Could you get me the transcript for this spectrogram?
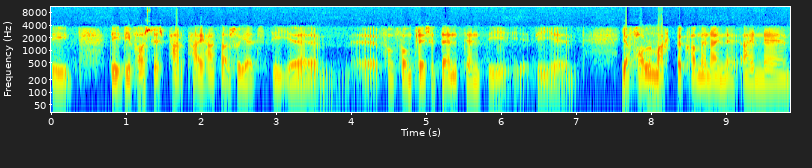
die, die, die Forces-Partei hat also jetzt die, äh, vom, vom Präsidenten die, die äh, ja, Vollmacht bekommen, eine, eine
